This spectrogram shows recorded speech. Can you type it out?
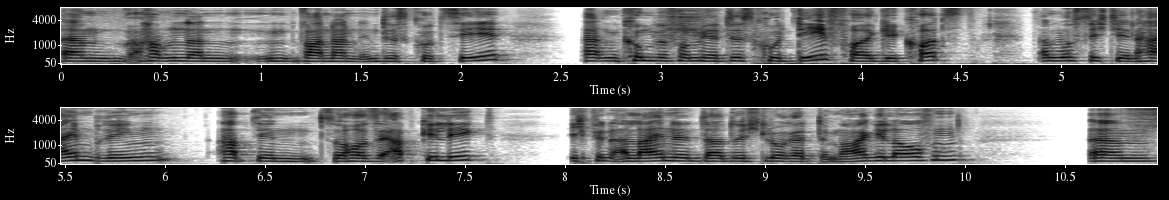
ähm, haben dann, waren dann in Disco C, da hat ein Kumpel von mir Disco D voll gekotzt, dann musste ich den heimbringen, hab den zu Hause abgelegt, ich bin alleine da durch Lorette de Mar gelaufen, ähm,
